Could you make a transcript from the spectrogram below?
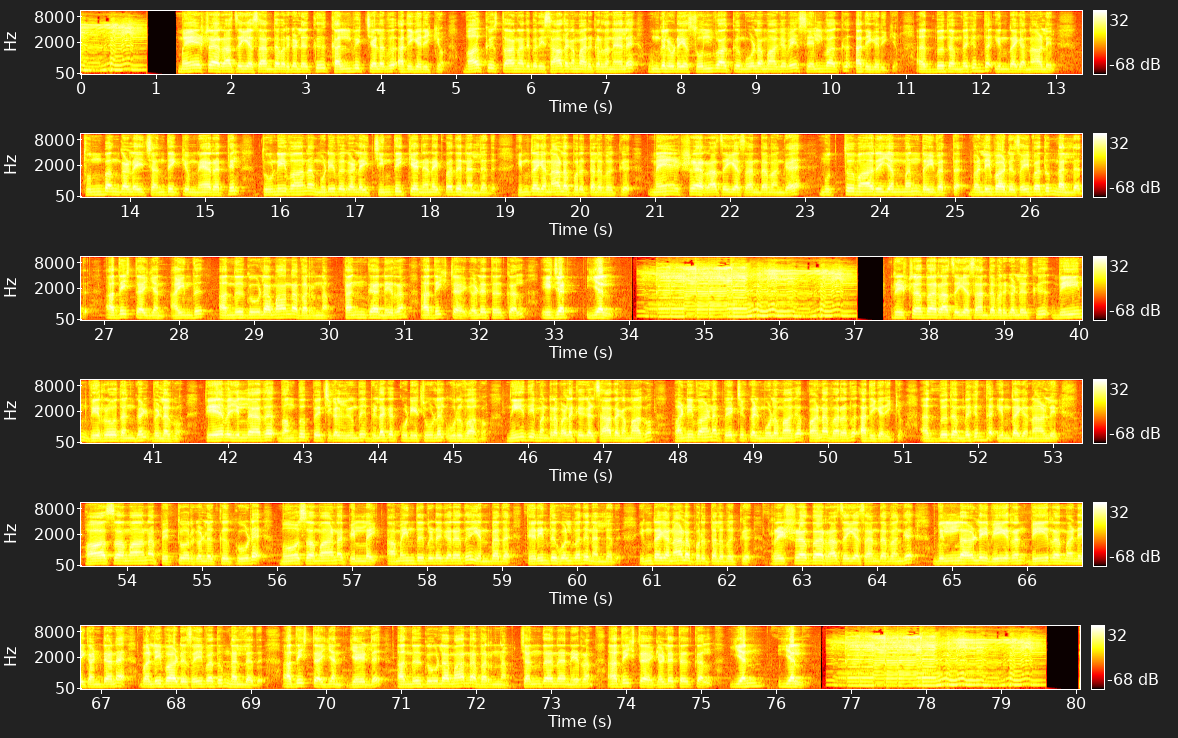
மேஷ ராசியை சார்ந்தவர்களுக்கு கல்வி செலவு அதிகரிக்கும். வாக்கு ஸ்தானாதிபதி சாதகமாக இருக்கிறதுனால உங்களுடைய சொல்வாக்கு மூலமாகவே செல்வாக்கு அதிகரிக்கும். அற்புதம் மிகுந்த இன்றைய நாளில். துன்பங்களை சந்திக்கும் நேரத்தில் துணிவான முடிவுகளை சிந்திக்க நினைப்பது நல்லது. இன்றைய நாளை பொறுத்தளவுக்கு மேஷ ராசியை சார்ந்தவங்க முத்துமாரியம்மன் தெய்வத்தை வழிபாடு செய்வதும் நல்லது. அதிர்ஷ்ட எண் ஐந்து அனுகூலமான வர்ணம் தங்க நிறம் அதிர்ஷ்ட எழுத்துக்கள் இஜட் எல். ரிஷப ராசியை சார்ந்தவர்களுக்கு வீண் விரோதங்கள் விலகும். தேவையில்லாத வம்பு பேச்சுகளிலிருந்து விலகக்கூடிய சூழல் உருவாகும். நீதிமன்ற வழக்குகள் சாதகமாகும். பணிவான பேச்சுக்கள் மூலமாக பண வரவு அதிகரிக்கும். அற்புதம் மிகுந்த இன்றைய நாளில் பாசமான பெற்றோர்களுக்கு கூட மோசமான பிள்ளை அமைந்து விடுகிறது என்பதை தெரிந்து கொள்வது நல்லது. இன்றைய நாளை பொறுத்தளவுக்கு ரிஷப ராசியை சார்ந்தவங்க வில்லாளி வீரன் வீரமணி கண்டன வழிபாடு செய்வதும் நல்லது. அதிர்ஷ்ட எண் ஏழு அனுகூலமான வர்ணம் சந்தன நிறம் அதிர்ஷ்ட எழுத்துக்கள் என் எல்.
